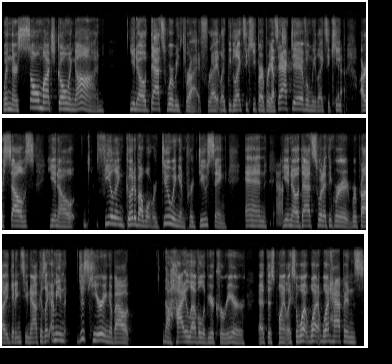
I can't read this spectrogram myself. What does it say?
when there's so much going on, you know, that's where we thrive, right? Like we like to keep our brains yep. active and we like to keep yeah. ourselves, you know, feeling good about what we're doing and producing. And yeah. you know, that's what I think we're we're probably getting to now. Cause like, I mean, just hearing about the high level of your career at this point? Like so what what what happens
